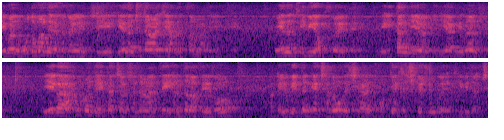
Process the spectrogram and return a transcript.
얘만 5도만 내가 저장했지 얘는 저장하지 않았단 말이에요. 이게. 얘는 DB에 없어야 돼. 일단 이야기, 이야기는 얘가 한건 데이터 저- 저장할 때 연달아서 해도 아까 여기 있던 게 자동으로 시간 업데이트 시켜준 거예요. DB 자체.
